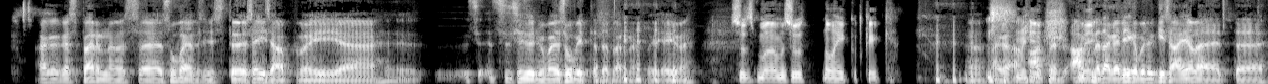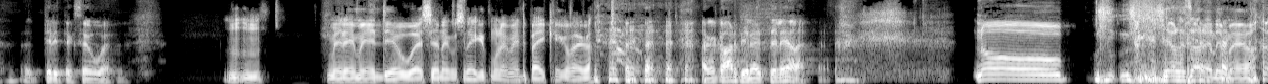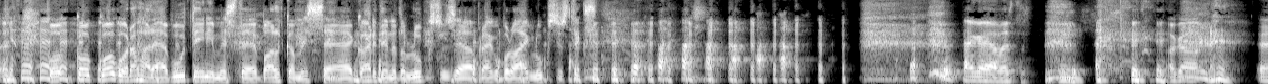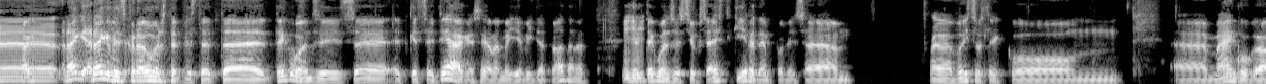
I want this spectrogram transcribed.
aga kas Pärnus äh, suvel siis töö seisab või äh, siis on ju vaja suvitada Pärnus või ei või? suht, me oleme suht nohikud kõik No, aga aknad, akna taga liiga palju kisa ei ole, et tiritakse õue. Mm. -mm meile ei meeldi õues ja nagu sa nägid, mulle ei meeldi päike ka väga. Aga kardinaid teil ei ole? no me alles areneme ja kogu, kogu raha läheb uute inimeste palkamisse, kardinad on luksus ja praegu pole aeg luksusteks. Väga hea vastus. Aga Äh, räägi, räägime siis korra Overstepist, et äh, tegu on siis, äh, et kes ei tea, kes ei ole meie videot vaadanud mm, -hmm. et mhm. tegu on siis siukse hästi kiiretempolise võistlusliku mänguga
